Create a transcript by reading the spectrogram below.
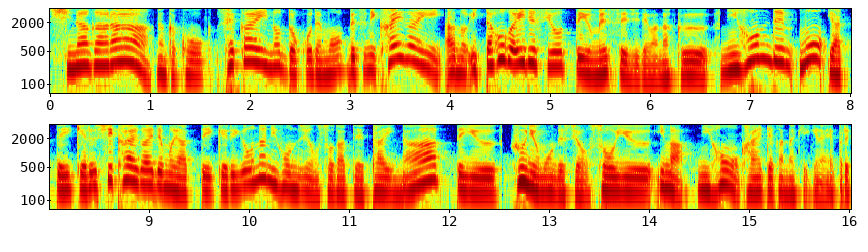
しながら、なんかこう、世界のどこでも、別に海外、あの、行った方がいいですよっていうメッセージではなく、日本でもやっていけるし、海外でもやっていけるような日本人を育てたいなっていうふうに思うんですよ。そういう、今、日本を変えていかなきゃいけない。やっぱり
